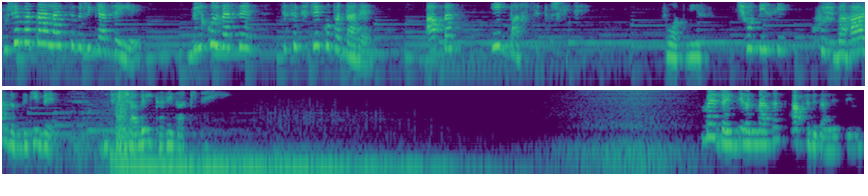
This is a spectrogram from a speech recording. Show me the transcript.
तुझे पता है लाइफ से मुझे क्या चाहिए? बिल्कुल वैसे, जैसे विजय को पता है। आप बस एक बार उससे पूछ लीजिए। वो अपनी इस छोटी सी, खुशबहार ज़िंदगी में मुझे शामिल करेगा कि नहीं? मैं जयंती रंगनाथन आपसे विदा लेती हूँ।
